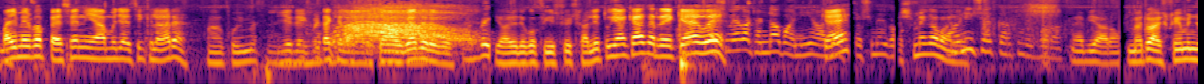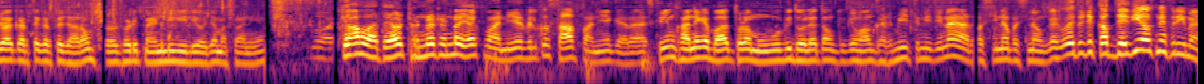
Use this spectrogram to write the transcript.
भाई मेरे पास पैसे नहीं है आप मुझे ऐसे ही खिला रहे हैं। हाँ कोई मसला ये देख बेटा खिला रहे क्या हो गया तेरे को? यार ये देखो फ़ीस फ़ीस खा ले तू यहाँ क्या कर रहे है? क्या है चश्मे का ठंडा पानी है क्या है? चश्मे का। चश्मे का पानी? चेक कर तू मैं भी आ रहा हूँ। मैं तो आइसक्रीम एंजॉय करते करते जा रहा हूँ। थोड़ी थोड़ी पैंट भी गीली हो जाए मसला नहीं है। क्या बात है यार ठंडा ठंडा यक पानी है। बिल्कुल साफ़ पानी है कह रहा है। आइसक्रीम खाने के बाद थोड़ा मुँह भी धो लेता हूँ क्योंकि वहाँ गर्मी इतनी थी ना यार। पसीना पसीना हो गया। तुझे कब दे दिया उसने फ्री में?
